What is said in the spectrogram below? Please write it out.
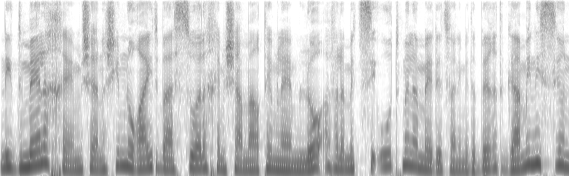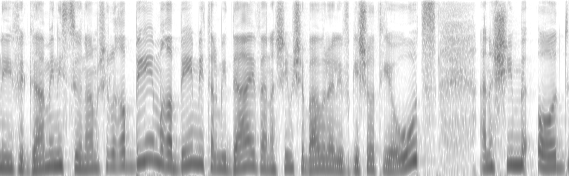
נדמה לכם שאנשים נורא התבאסו עליכם שאמרתם להם לא, אבל המציאות מלמדת, ואני מדברת גם מניסיוני וגם מניסיונם של רבים רבים מתלמידיי ואנשים שבאו אליי לפגישות ייעוץ, אנשים מאוד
